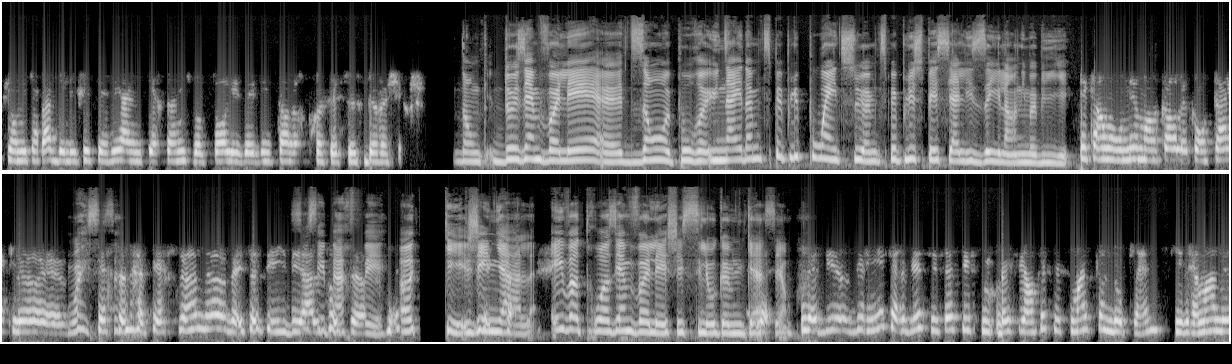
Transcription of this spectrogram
puis on est capable de les référer à une personne qui va pouvoir les aider dans leur processus de recherche. Donc, deuxième volet, euh, disons, pour une aide un petit peu plus pointue, un petit peu plus spécialisée là, en immobilier. C'est quand on aime encore le contact, là, euh, personne à personne, là, ben, ça, c'est idéal ça, c'est parfait. OK, génial. Et votre troisième volet chez Silo Communication? Le, dernier service, c'est ça, c'est ben, en fait, c'est Smart Condo Plan, qui est vraiment le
